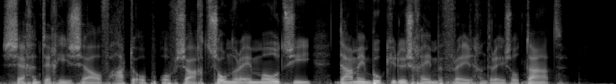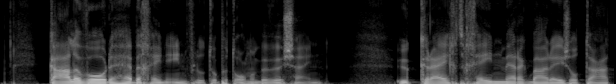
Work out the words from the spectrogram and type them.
zeggen tegen jezelf hardop of zacht, zonder emotie, daarmee boek je dus geen bevredigend resultaat. Kale woorden hebben geen invloed op het onderbewustzijn. U krijgt geen merkbaar resultaat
